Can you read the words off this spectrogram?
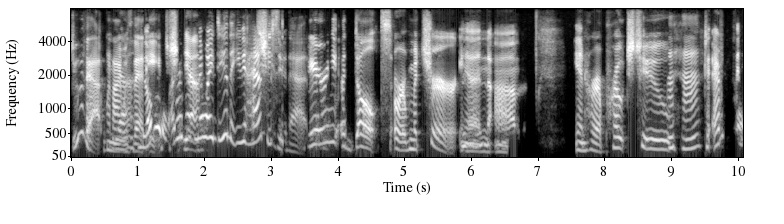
do that when i was that no, age I would Yeah. have no idea that you had She's to do that. very adult or mature Mhm. in um in her approach to hmm to everything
